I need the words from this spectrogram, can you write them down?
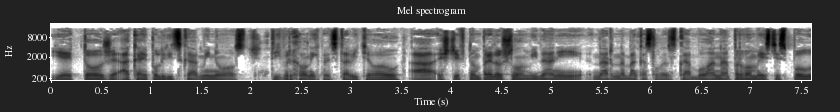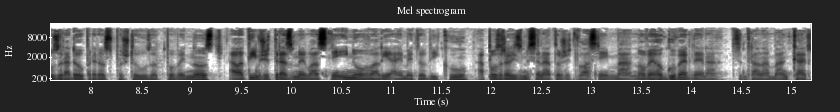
je to, že aká je politická minulosť tých vrcholných predstaviteľov. A ešte v tom predošlom vydaní Národná banka Slovenska bola na prvom mieste spolu s Radou pre rozpočtovú zodpovednosť, ale tým, že teraz sme vlastne inovovali aj metodiku a pozreli sme sa na to, že vlastne má nového guvernéra Centrálna banka,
